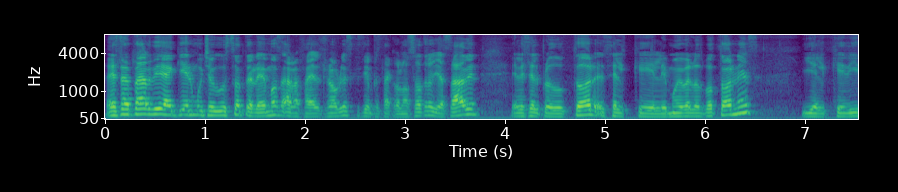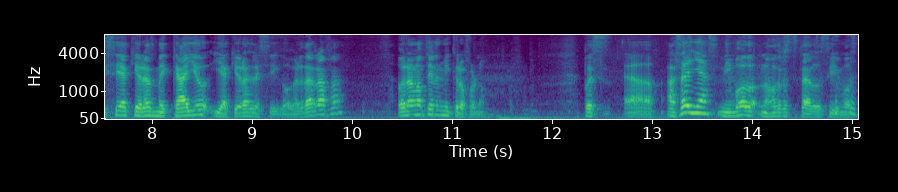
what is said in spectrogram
Esta tarde aquí en Mucho Gusto tenemos a Rafael Robles, que siempre está con nosotros, ya saben. Él es el productor, es el que le mueve los botones y el que dice a qué horas me callo y a qué horas le sigo, ¿verdad, Rafa? Ahora no tienes micrófono. Pues ah, a señas, ni modo, nosotros traducimos.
